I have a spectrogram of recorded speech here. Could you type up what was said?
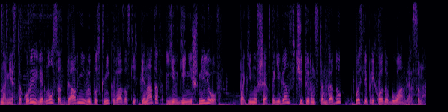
На место Куры вернулся давний выпускник вазовских пенатов Евгений Шмелев, покинувший автогигант в 2014 году после прихода Бу Андерсона.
